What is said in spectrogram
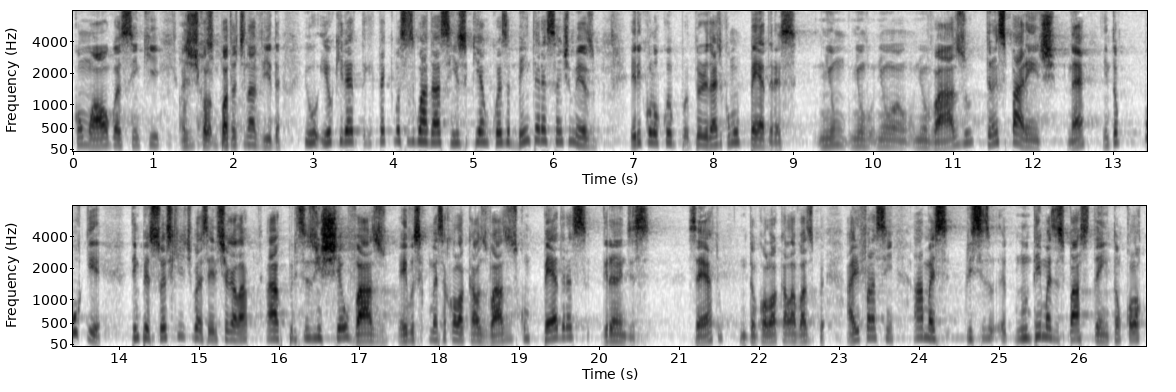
como algo assim que a gente colo- importante na vida. E eu, eu queria até que vocês guardassem isso, que é uma coisa bem interessante mesmo. Ele colocou prioridade como pedras em um, em um, em um, em um vaso transparente. Né? Então, por quê? Tem pessoas que, tipo assim, ele chega lá, ah, preciso encher o vaso. E aí você começa a colocar os vasos com pedras grandes, certo? Então coloca lá vasos. Aí ele fala assim, ah, mas preciso, não tem mais espaço? Tem. Então coloca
